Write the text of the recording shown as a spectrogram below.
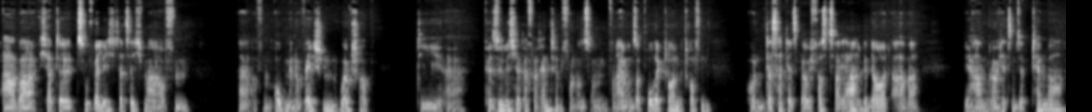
aber ich hatte zufällig tatsächlich mal auf dem, äh, auf dem Open Innovation Workshop die äh, persönliche Referentin von unserem, von einem unserer Prorektoren getroffen, und das hat jetzt, glaube ich, fast zwei Jahre gedauert, aber wir haben, glaube ich, jetzt im September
